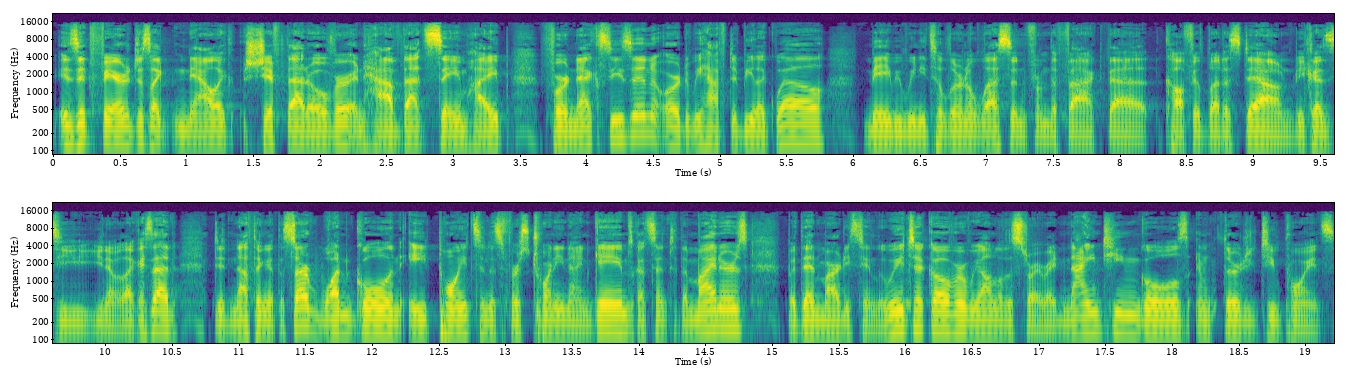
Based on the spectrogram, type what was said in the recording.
Is it fair to just like now like shift that over and have that same hype for next season? Or do we have to be like, well, maybe we need to learn a lesson from the fact fact that Caufield let us down because he, you know, like I said, did nothing at the start. One goal and eight points in his first 29 games, got sent to the minors, but then Marty St. Louis took over. We all know the story, right? 19 goals and 32 points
